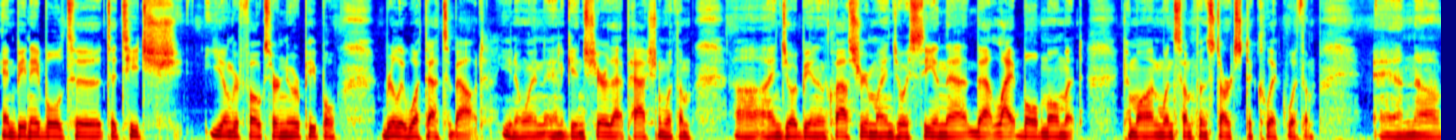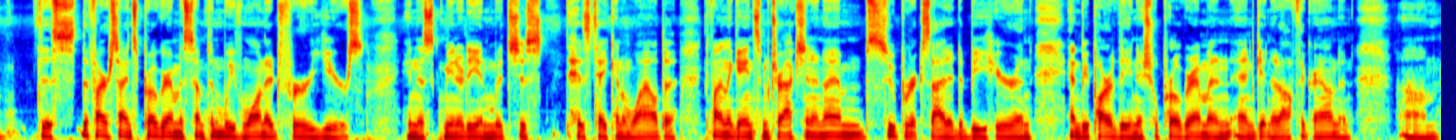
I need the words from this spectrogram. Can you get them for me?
and being able to, to teach younger folks or newer people really what that's about, you know, and, and again, share that passion with them. Uh, I enjoy being in the classroom. I enjoy seeing that, that light bulb moment come on when something starts to click with them. And uh, this the fire science program is something we've wanted for years in this community, and which just has taken a while to finally gain some traction. And I am super excited to be here and and be part of the initial program and and getting it off the ground. And um,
